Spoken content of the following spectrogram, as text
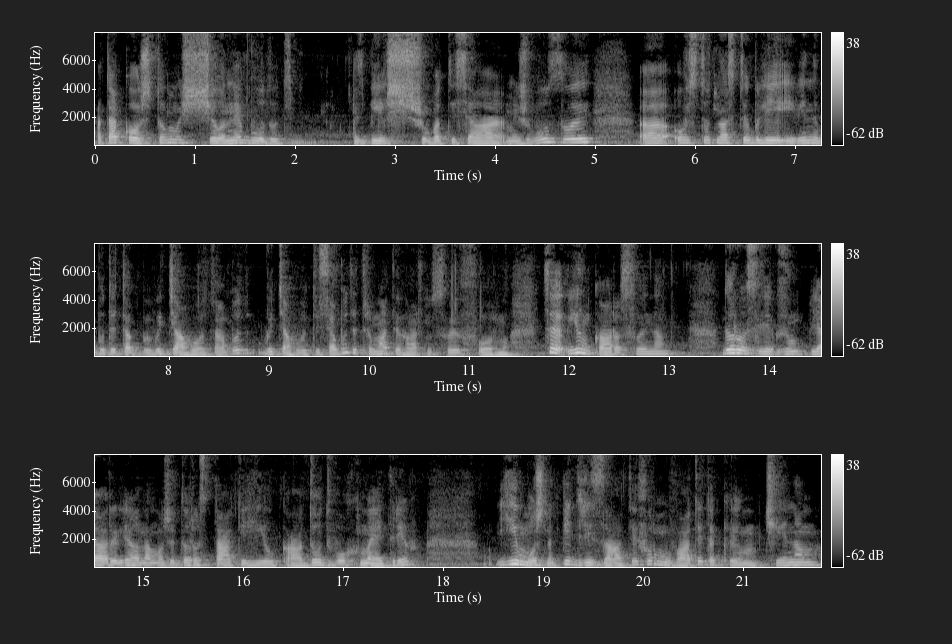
а також тому, що не будуть збільшуватися міжвузли ось тут на стеблі, і він не буде так би витягувати, або витягуватися, а буде тримати гарну свою форму. Це юнка рослина. Дорослі екземпляри ліана може доростати гілка до 2 метрів. Її можна підрізати, формувати таким чином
